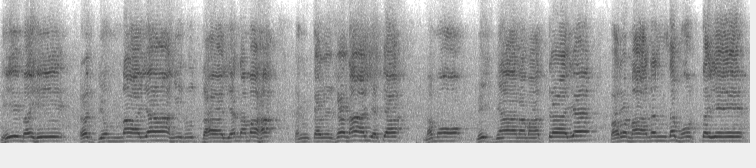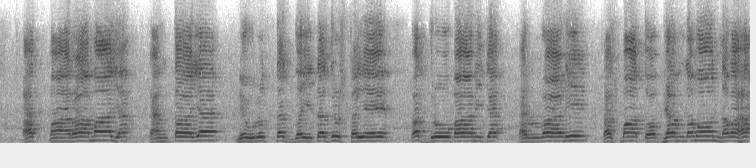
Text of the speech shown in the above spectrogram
धीमहि प्रद्युम्नाय निरुद्धाय नमः। सङ्कर्षणाय च नमो विज्ञानमात्राय परमानन्दमूर्तये। आत्मारामाय शान्ताय निवृत्तद्वैतदृष्टये। तद्रूपाणि च सर्वाणि तस्मात् तोभ्यं नमो नमः।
